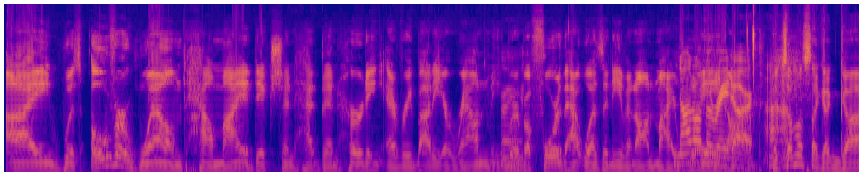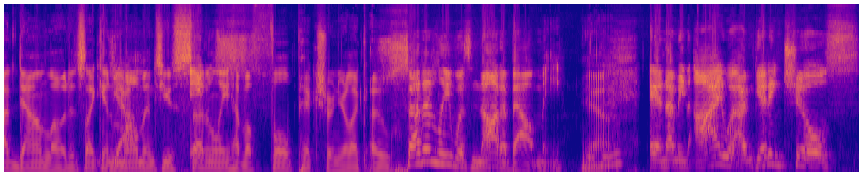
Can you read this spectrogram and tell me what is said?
I was overwhelmed how my addiction had been hurting everybody around me, where before that wasn't even on my Not radar. on the radar. Uh-uh. It's uh-huh. almost like a God download. It's like in Yeah. moments you suddenly It's- have a full picture and you're like, oh, Suddenly was not about me. yeah. Mm-hmm. And I mean, I I'm getting chills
